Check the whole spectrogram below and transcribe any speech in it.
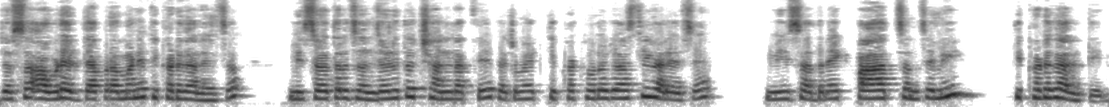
जसं आवडेल त्याप्रमाणे तिखट घालायचं. मिसळ तर झणझणीतच छान लागते. त्याच्यामुळे तिखट थोडं जास्ती घालायचं मी साधारण एक पाच चमचे मी तिखट घालते.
